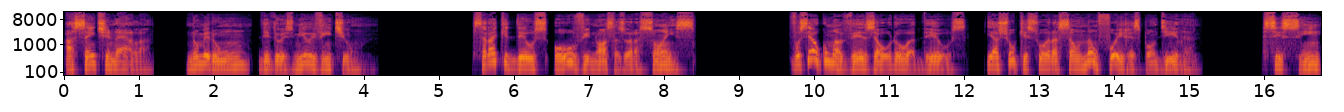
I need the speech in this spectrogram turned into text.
A Sentinela, número 1 de 2021. Será que Deus ouve nossas orações? Você alguma vez já orou a Deus e achou que sua oração não foi respondida? Se sim,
